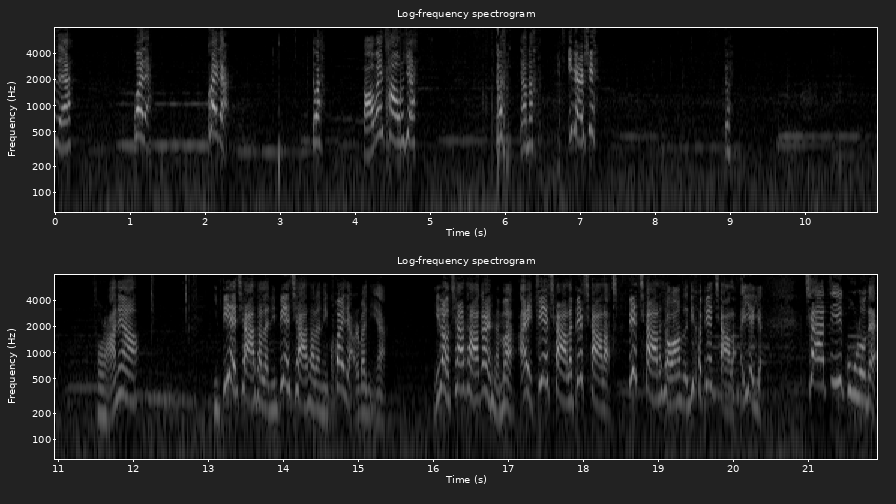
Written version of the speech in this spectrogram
王子，快点，快点，对，宝贝掏出去，对，让他一边去，对，瞅啥呢？你别掐他了，你别掐他了，你快点吧你，你老掐他干什么？哎，别掐了，别掐了，别掐了，小王子，你可别掐了！哎呀呀，掐叽咕噜的，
